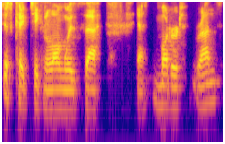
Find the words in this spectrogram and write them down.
just keep ticking along with uh, you know, moderate runs.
